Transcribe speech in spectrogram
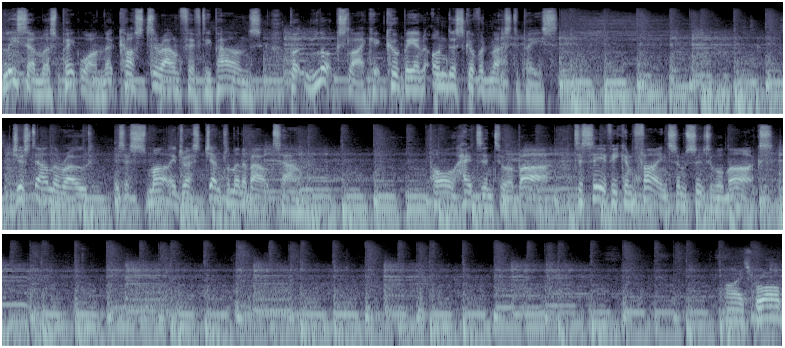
Lisa must pick one that costs around £50, but looks like it could be an undiscovered masterpiece. Just down the road is a smartly dressed gentleman about town. Paul heads into a bar to see if he can find some suitable marks. Hi, it's Rob.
